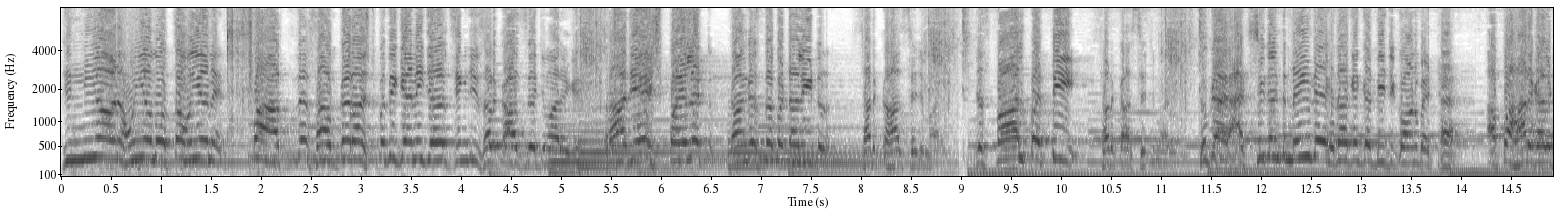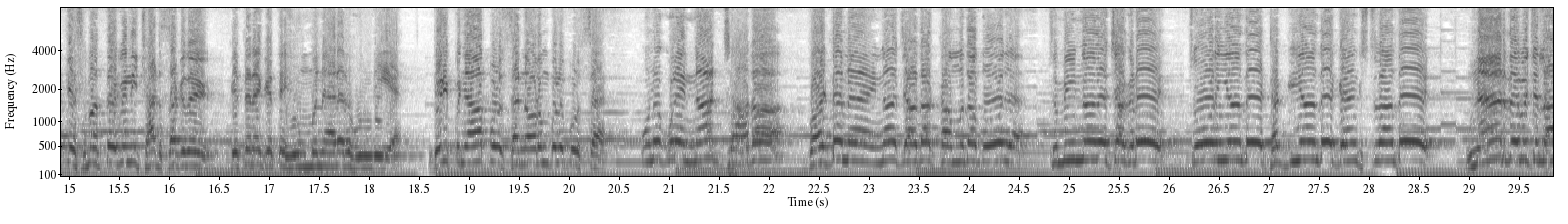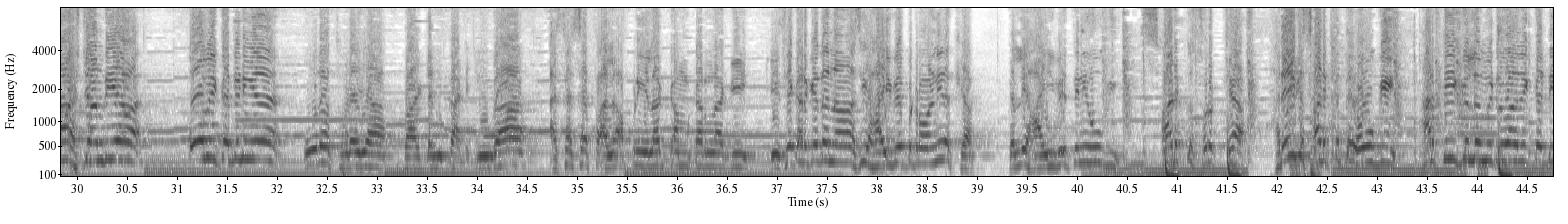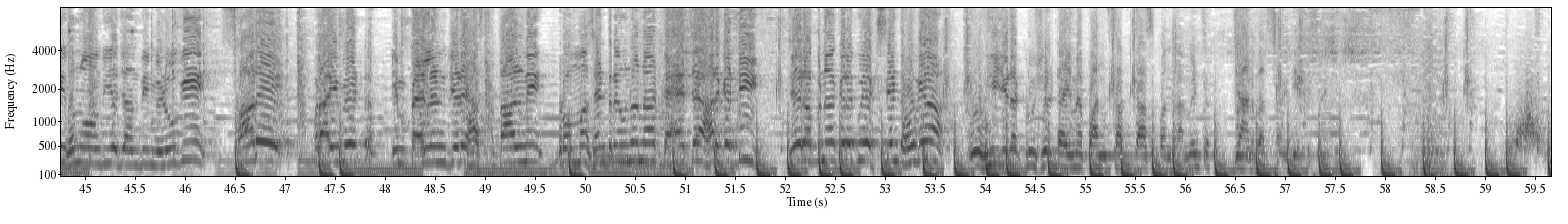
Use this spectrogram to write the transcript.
ਕਿੰਨੀਆਂ ਅਣਹੋਈਆਂ ਮੌਤਾਂ ਹੋਈਆਂ ਨੇ, ਭਾਰਤ ਦੇ ਸਾਬਕਾ ਰਾਸ਼ਟਰਪਤੀ ਗਿਆਨੀ ਜੈਲ ਸਿੰਘ ਜੀ ਸੜਕ ਹਾਦਸੇ 'ਚ ਮਾਰੇ ਗਏ। ਰਾਜੇਸ਼ ਪਾਇਲਟ, ਕਾਂਗਰਸ ਦਾ ਵੱਡਾ ਲੀਡਰ, ਸੜਕ ਹਾਦਸੇ 'ਚ ਮਾਰੇ ਜਸਪਾਲ ਭੱਟੀ ਸੜਕ ਹਾਦਸੇ 'ਚ ਮਾਰੇ ਕਿਉਂਕਿ ਐਕਸੀਡੈਂਟ ਨਹੀਂ ਦੇਖਦਾ ਕਿ ਗੱਡੀ 'ਚ ਕੌਣ ਬੈਠਾ ਹੈ। ਆਪਾਂ ਹਰ ਗੱਲ ਕਿਸਮਤ ਤੇ ਵੀ ਨਹੀਂ ਛੱਡ ਸਕਦੇ, ਕਿਤੇ ਨਾ ਕਿਤੇ ਹਿਊਮਨ ਐਰਰ ਹੁੰਦੀ ਹੈ। ਜਿਹੜੀ ਪੰਜਾਬ ਪੁਲਿਸ ਹੈ ਨਾਰਮਲ ਪੁਲਿਸ ਹੈ, ਉਹਨਾਂ ਕੋਲ ਇੰਨਾ ਜ਼ਿਆਦਾ ਬਰਡਨ ਹੈ, ਇੰਨਾ ਜ਼ਿਆਦਾ ਕੰਮ ਦਾ ਬੋਝ ਹੈ। ਜ਼ਮੀਨਾਂ ਦੇ ਝਗੜੇ, ਚੋਰੀਆਂ ਦੇ, ਠੱਗੀਆਂ ਦੇ, ਗੈਂਗਸਟਰਾਂ ਦੇ ਨਹਿਰ ਦੇ ਵਿੱਚ ਲਾਸ਼ ਜਾਂਦੀ ਆ, ਉਹ ਵੀ ਕੱਢਣੀ ਕੱਢਣੀਆਂ। ਉਹਦਾ ਥੋੜਾ ਜਿਹਾ ਬਰਡਨ ਘਟ ਜਾਊਗਾ। ਐਸਐਸਐਫ ਆਪਣੀ ਅਲੱਗ ਕੰਮ ਕਰਨ ਲੱਗੀ। ਇਸੇ ਕਰਕੇ ਤਾਂ ਨਾ ਅਸੀਂ ਹਾਈਵੇ ਪੈਟਰੋਲ ਨਹੀਂ ਰੱਖਿਆ। ਕੱਲੇ ਹਾਈਵੇ ਤੇ ਨਹੀਂ ਹੋਊਗੀ। ਸੜਕ ਸੁਰੱਖਿਆ ਹਰੇਕ ਸੜਕ ਤੇ ਹੋਊਗੀ। ਹਰ 30 ਕਿਲੋਮੀਟਰ ਬਾਅਦ ਗੱਡੀ ਤੁਹਾਨੂੰ ਆਉਂਦੀ ਹੈ ਜਾਂਦੀ ਮਿਲੂਗੀ। ਸਾਰੇ ਪ੍ਰਾਈਵੇਟ ਇੰਪੈਲਨ ਜਿਹੜੇ ਹਸਪਤਾਲ ਨੇ ਟਰੋਮਾ ਸੈਂਟਰ ਨੇ, ਉਹਨਾਂ ਨਾਲ ਅਟੈਚ ਹੈ ਹਰ ਗੱਡੀ। ਜੇ ਰੱਬ ਨਾ ਕਰੇ ਕੋਈ ਐਕਸੀਡੈਂਟ ਹੋ ਗਿਆ, ਉਹੀ ਜਿਹੜਾ ਕ੍ਰੂਸ਼ੀਅਲ ਟਾਈਮ ਹੈ 5 7 10 15 ਮਿੰਟ ਜਾਨ ਬਚ ਸਕਦੀ ਹੈ ਕਿਸੇ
